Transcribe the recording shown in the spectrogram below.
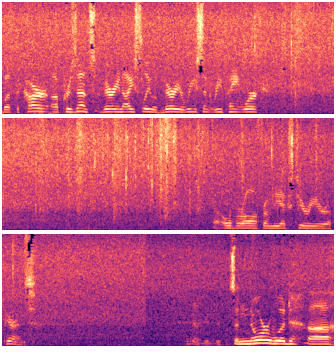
But the car uh, presents very nicely with very recent repaint work. overall from the exterior appearance. It's a Norwood uh,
